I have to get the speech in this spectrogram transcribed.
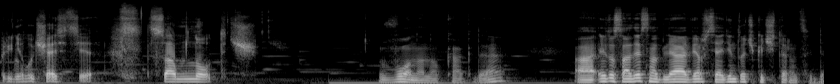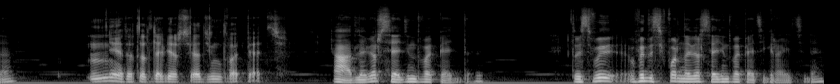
принял участие сам Notch. Вон оно как, да? А это, соответственно, для версии 1.14, да? Нет, это для версии 1.2.5. А, для версии 1.2.5, да? То есть вы, вы до сих пор на версии 1.2.5 играете, да?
